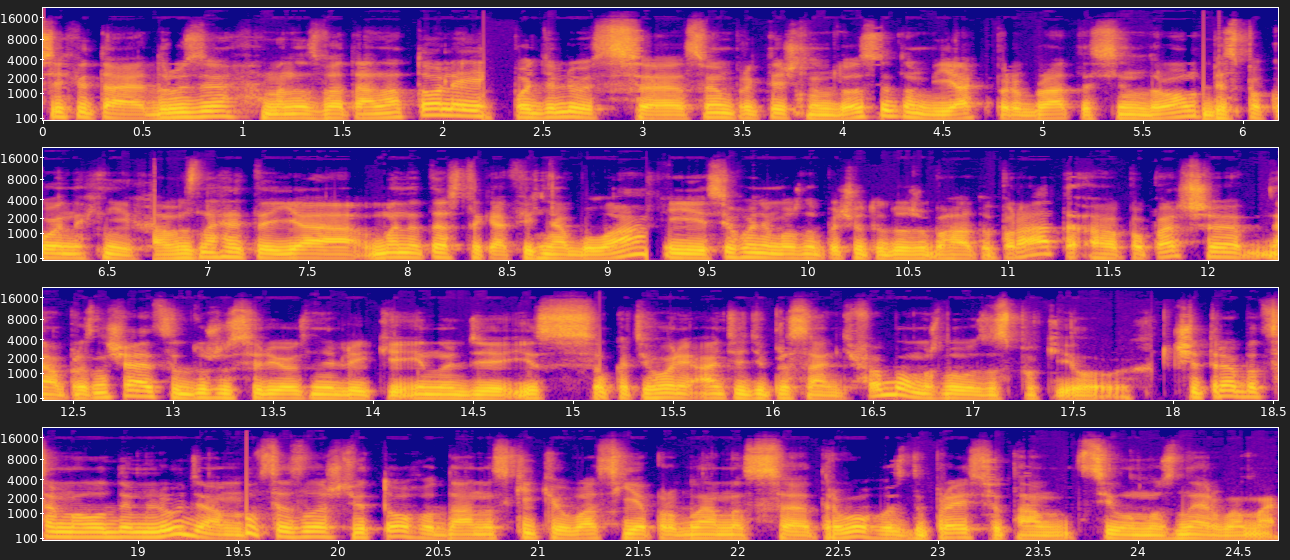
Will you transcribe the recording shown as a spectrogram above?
Всіх вітаю, друзі! Мене звати Анатолій. Поділюсь е, своїм практичним досвідом, як прибрати синдром безпокійних ніг. А ви знаєте, я в мене теж така фігня була, і сьогодні можна почути дуже багато порад. По-перше, призначаються дуже серйозні ліки, іноді із категорії антидепресантів або можливо заспокійливих. Чи треба це молодим людям? Ну, Це залежить від того, да наскільки у вас є проблеми з тривогою, з депресією, там в цілому з нервами.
